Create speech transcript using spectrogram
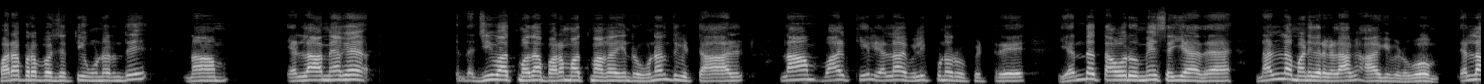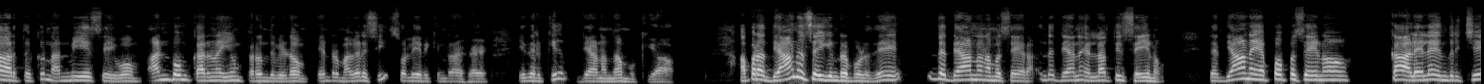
பரபிரபஞ்சத்தை உணர்ந்து நாம் எல்லாமே இந்த ஜீவாத்மா தான் பரமாத்மாக என்று உணர்ந்து விட்டால் நாம் வாழ்க்கையில் எல்லா விழிப்புணர்வு பெற்று எந்த தவறுமே செய்யாத நல்ல மனிதர்களாக ஆகிவிடுவோம். எல்லாத்துக்கும் நன்மையை செய்வோம். அன்பும் கருணையும் பிறந்துவிடும் என்று மகரிஷி சொல்லியிருக்கின்றார்கள். இதற்கு தியானம் தான் முக்கியம். அப்புறம் தியானம் செய்கின்ற பொழுது இந்த தியானம் நம்ம செய்யறோம். இந்த தியானம் எல்லாத்தையும் செய்யணும். இந்த தியானம் எப்பப்ப செய்யணும்? காலையில எந்திரிச்சு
